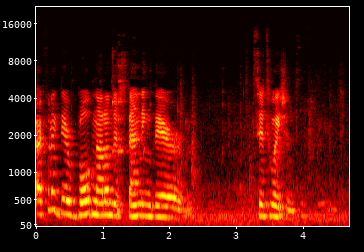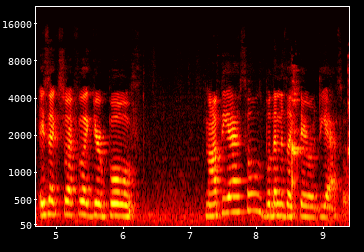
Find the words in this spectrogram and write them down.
I feel like they're both not understanding their situations. It's like so. I feel like you're both not the assholes, but then it's like they're the assholes.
